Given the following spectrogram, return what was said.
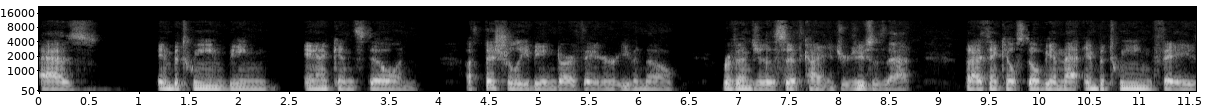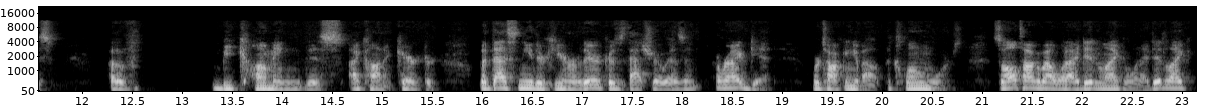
as in between being Anakin still and officially being Darth Vader, even though Revenge of the Sith kind of introduces that. But I think he'll still be in that in between phase of becoming this iconic character. But that's neither here nor there because that show hasn't arrived yet. We're talking about the Clone Wars. So I'll talk about what I didn't like and what I did like.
